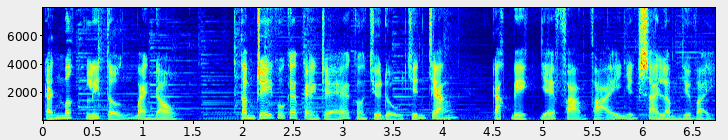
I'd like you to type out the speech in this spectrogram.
đánh mất lý tưởng ban đầu tâm trí của các bạn trẻ còn chưa đủ chín chắn đặc biệt dễ phạm phải những sai lầm như vậy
